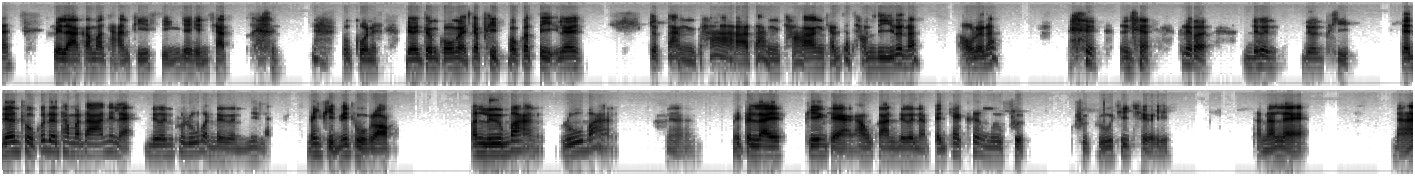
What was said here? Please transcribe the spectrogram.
นะเวลากรรมฐานผีสิงจะเห็นชัดทุกคนเดินจงกรมจะผิดปกติเลย จะตั้งท่าตั้งทางฉันจะทำดีแล้วนะเอาเลยนะเนี่ยเรียกว่าเดินเดินผิด แต่เดินถูกก็เดินธรรมดานี่แหละ เดินเพื่อรู้ว่าเดินนี่แหละ ไม่ผิดไม่ถูกหรอก มันลืมบ้างรู้บ้างนะไม่เป็นไรเพียงแต่เอาการเดินเป็นแค่เครื่องมือฝึก ฝึกรู้เฉยๆเท่านั้นแหละ นะ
